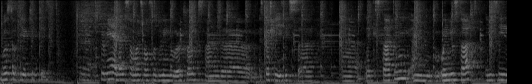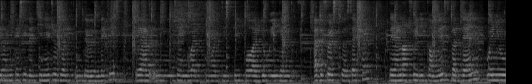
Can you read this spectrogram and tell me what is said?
most of the activities. For me, I like so much also doing the workshops, and uh, especially if it's uh, uh, like starting. And when you start, you see them. You can see the teenagers, like the, the kids, they are um, saying what what these people are doing, and at the first uh, session, they are not really convinced. But then, when you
